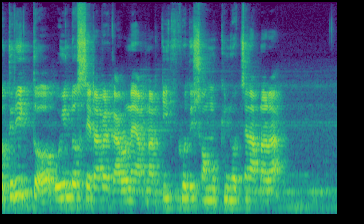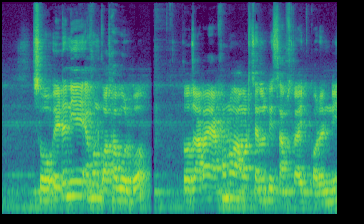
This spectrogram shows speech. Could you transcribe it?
অতিরিক্ত উইন্ডোজ সেট কারণে আপনার কী কী ক্ষতির সম্মুখীন হচ্ছেন আপনারা? সো এটা নিয়ে এখন কথা বলব। তো যারা এখনও আমার চ্যানেলটি সাবস্ক্রাইব করেননি,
